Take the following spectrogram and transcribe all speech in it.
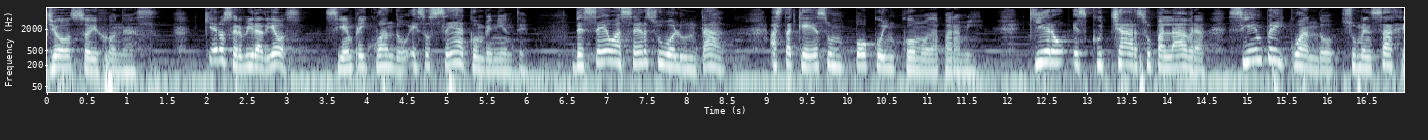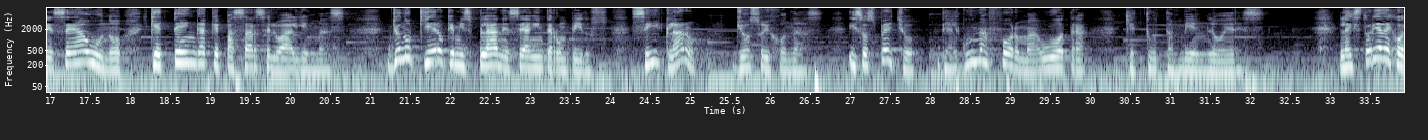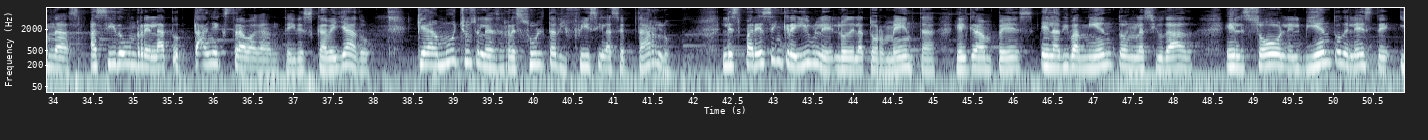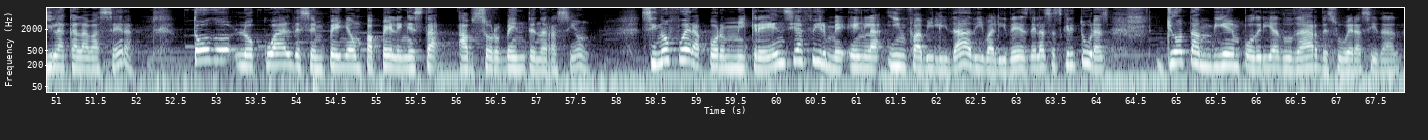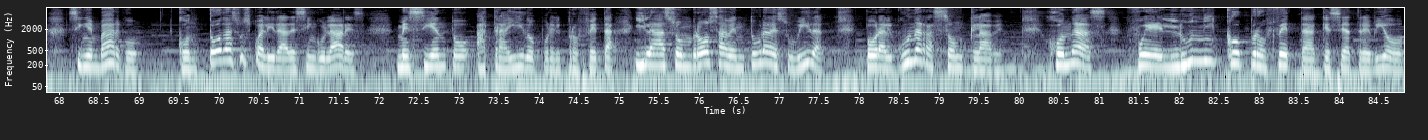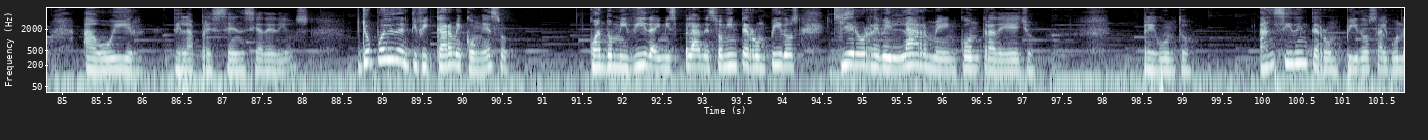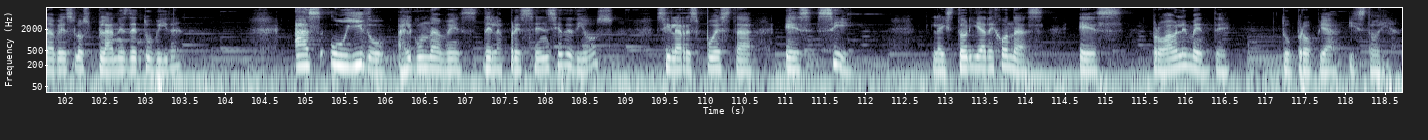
Yo soy Jonás. Quiero servir a Dios, siempre y cuando eso sea conveniente. Deseo hacer su voluntad hasta que es un poco incómoda para mí. Quiero escuchar su palabra siempre y cuando su mensaje sea uno que tenga que pasárselo a alguien más. Yo no quiero que mis planes sean interrumpidos. Sí, claro, yo soy Jonás y sospecho de alguna forma u otra que tú también lo eres. La historia de Jonás ha sido un relato tan extravagante y descabellado que a muchos les resulta difícil aceptarlo. Les parece increíble lo de la tormenta, el gran pez, el avivamiento en la ciudad, el sol, el viento del este y la calabacera todo lo cual desempeña un papel en esta absorbente narración. Si no fuera por mi creencia firme en la infabilidad y validez de las escrituras, yo también podría dudar de su veracidad. Sin embargo, con todas sus cualidades singulares, me siento atraído por el profeta y la asombrosa aventura de su vida, por alguna razón clave. Jonás fue el único profeta que se atrevió a huir de la presencia de Dios. Yo puedo identificarme con eso. Cuando mi vida y mis planes son interrumpidos, quiero rebelarme en contra de ello. Pregunto, ¿Han sido interrumpidos alguna vez los planes de tu vida? ¿Has huido alguna vez de la presencia de Dios? Si la respuesta es sí, la historia de Jonás es probablemente tu propia historia.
